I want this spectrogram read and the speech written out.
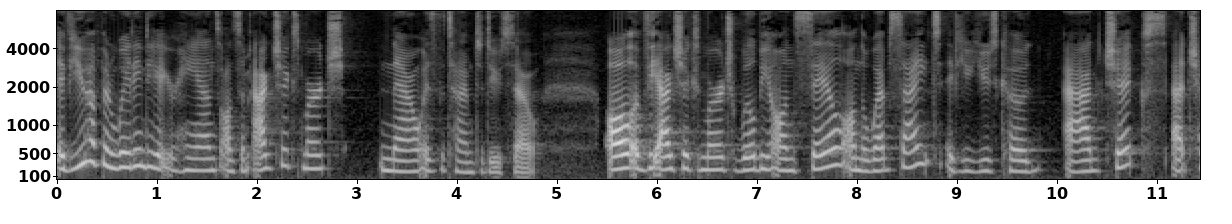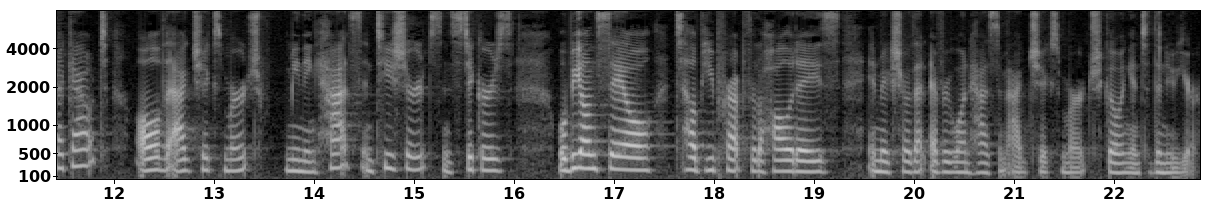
If you have been waiting to get your hands on some Ag Chicks merch, now is the time to do so. All of the Ag Chicks merch will be on sale on the website if you use code AGCHICKS at checkout. All of the Ag Chicks merch, meaning hats and t shirts and stickers, will be on sale to help you prep for the holidays and make sure that everyone has some Ag Chicks merch going into the new year.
